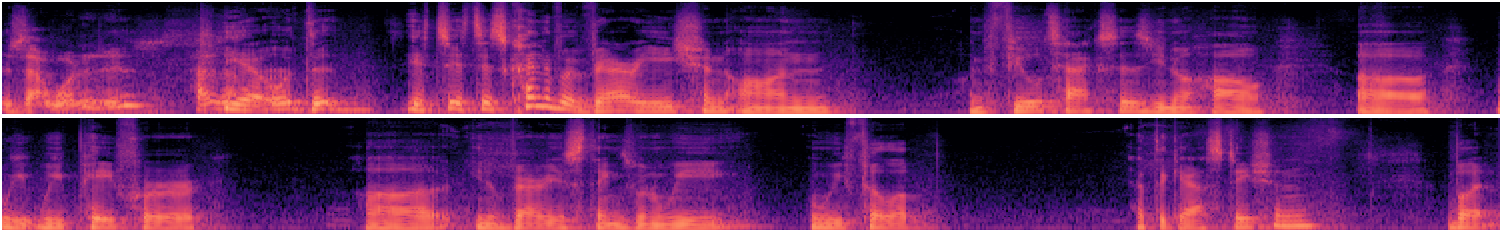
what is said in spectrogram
Is that what it is? Yeah, well, the, it's, it's, it's kind of a variation on, on fuel taxes. You know how uh, we, we pay for uh, you know, various things when we, when we fill up at the gas station. But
